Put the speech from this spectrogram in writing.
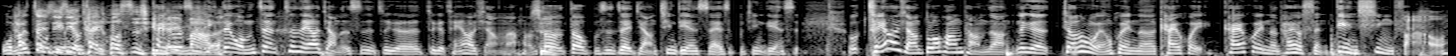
我们的重点有太多事情太多事情。对，我们真真的要讲的是这个这个陈耀祥嘛，倒倒不是在讲进电视还是不进电视。我陈耀祥多荒唐的，那个交通委员会呢开会开会呢，他要审电信法哦。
